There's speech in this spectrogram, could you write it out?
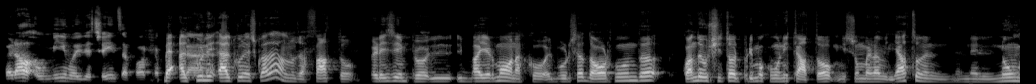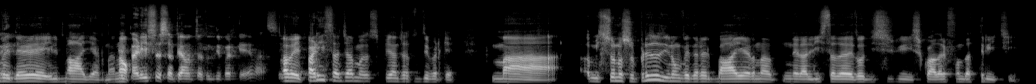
però un minimo di decenza, porca Beh, alcune, alcune, squadre l'hanno già fatto. Per esempio, il, il Bayern Monaco e il Borussia Dortmund quando è uscito il primo comunicato mi sono meravigliato nel, nel non Vabbè. vedere il Bayern. No. Il Paris sappiamo già tutti perché, ma sì. Vabbè, il Paris sappiamo già tutti perché, ma mi sono sorpreso di non vedere il Bayern nella lista delle 12 squadre fondatrici.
